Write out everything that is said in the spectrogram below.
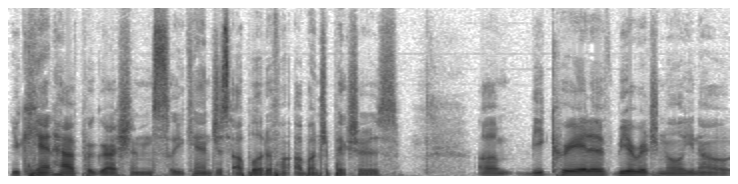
you can't have progressions, so you can't just upload a, a bunch of pictures um, be creative, be original, you know,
